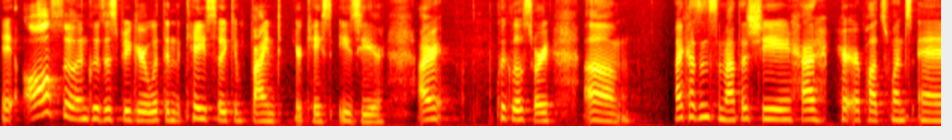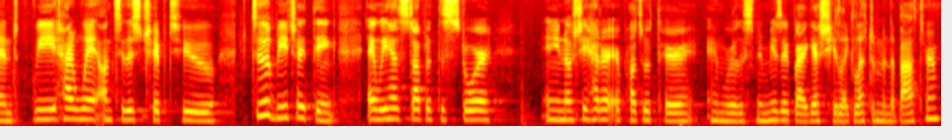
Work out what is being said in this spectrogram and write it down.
It also includes a speaker within the case so you can find your case easier. I quick little story. Um, my cousin Samantha, she had her AirPods once, and we had went onto this trip to to the beach, I think, and we had stopped at the store, and you know she had her AirPods with her, and we were listening to music, but I guess she like left them in the bathroom,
